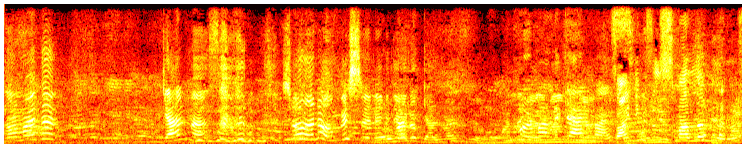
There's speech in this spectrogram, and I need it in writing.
Normalde gelmez. Şu an hani 15 liraya gidiyorum. Gelmez diyor. Normalde gelmez. Sanki biz ısmarlamıyoruz.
